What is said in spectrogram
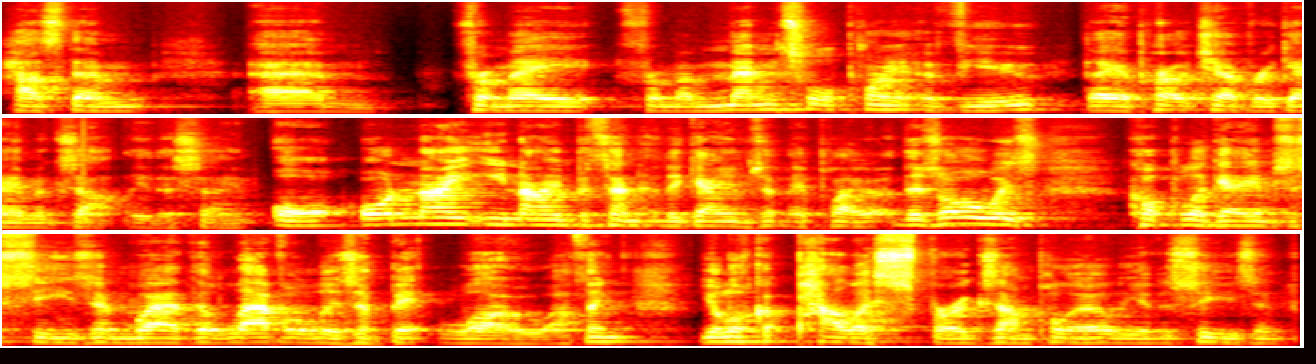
has them um, from a from a mental point of view, they approach every game exactly the same, or or ninety nine percent of the games that they play. There's always a couple of games a season where the level is a bit low. I think you look at Palace, for example, earlier the season,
